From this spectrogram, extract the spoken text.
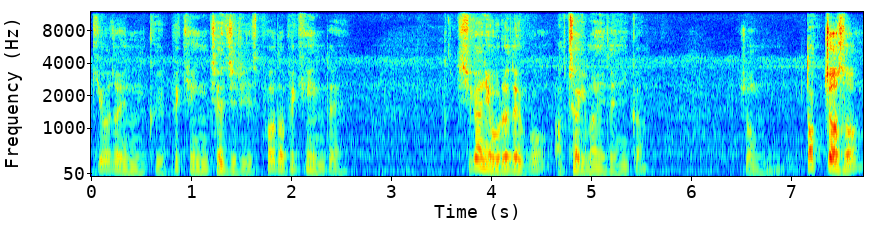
끼워져 있는 그 패킹 재질이 스파우더 패킹인데 시간이 오래되고 압착이 많이 되니까 좀 떡져서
